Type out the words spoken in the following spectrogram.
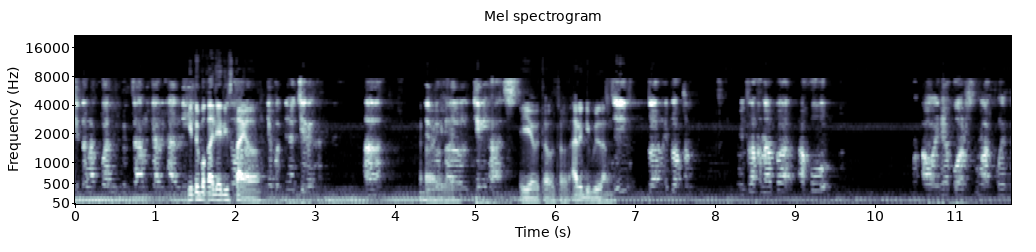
kita lakukan berkali-kali Itu bakal jadi itu style. nyebutnya ciri ah Oh, itu iya. ciri khas iya betul betul. Ada dibilang. jadi itulah itu akan itulah kenapa aku oh ini aku harus ngelakuin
